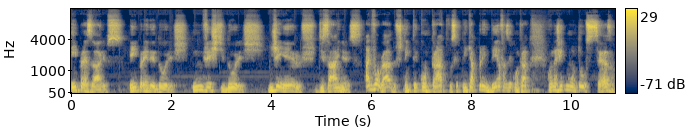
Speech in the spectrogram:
empresários, empreendedores, investidores, engenheiros, designers, advogados têm que ter contrato, você tem que aprender a fazer contrato. Quando a gente montou o César,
